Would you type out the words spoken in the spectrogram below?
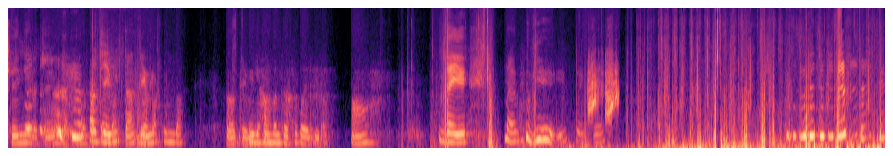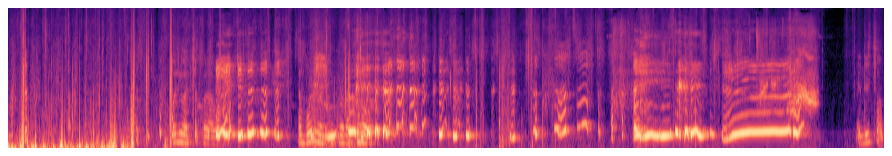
조용히 해라 조용히 해라 아, 재밌다, 재밌다. 재밌다 어, 여기 재밌다. 한번 더 죽어야 된다 어. 나, 이- 나 거기 있을게. 머리 맞출 거라고 야 머리 맞출 거라고 애들 쳤.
